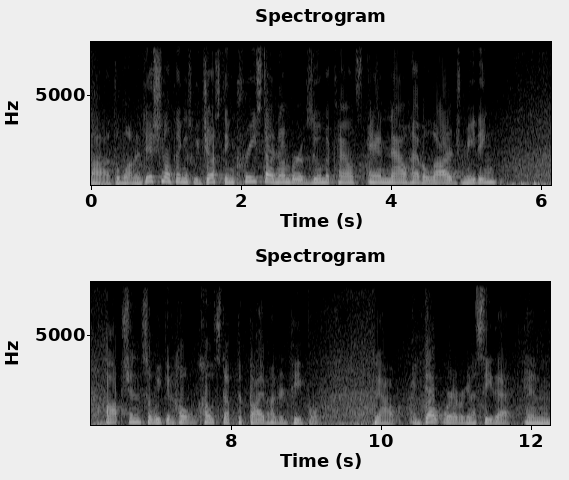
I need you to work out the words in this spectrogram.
Uh, The one additional thing is we just increased our number of Zoom accounts and now have a large meeting option, so we could ho- host up to 500 people. Now, I doubt we're ever going to see that in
